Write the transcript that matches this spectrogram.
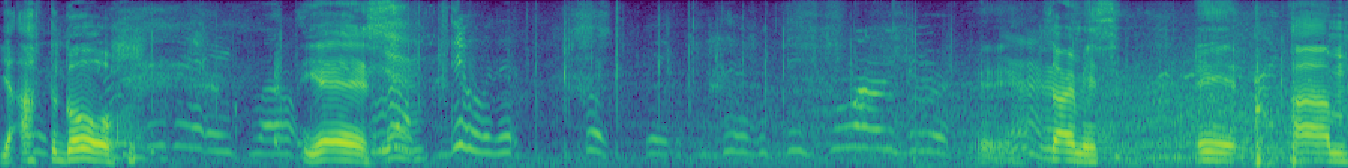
you have to go. Yes. Yeah. Yeah. Sorry, miss. Eh, um,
